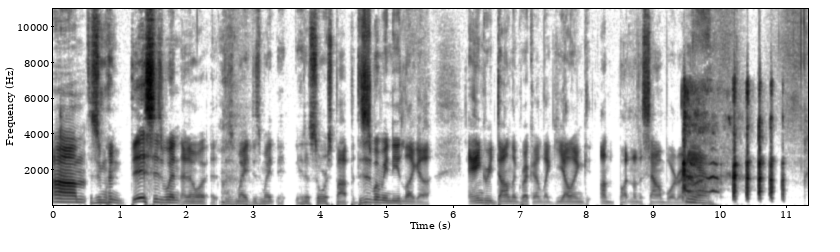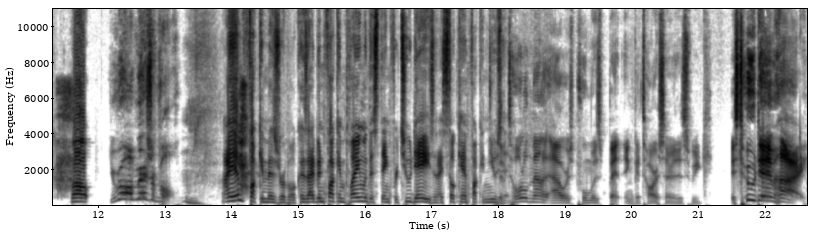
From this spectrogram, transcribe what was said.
um This is when this is when I know uh, this might this might hit a sore spot, but this is when we need like a angry Don LaGreca like yelling on the button on the soundboard right now. yeah. well, You're all miserable. I am fucking miserable because I've been fucking playing with this thing for two days and I still can't fucking use The it. The total amount of hours Puma spent in Guitar Center this week is too damn high.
